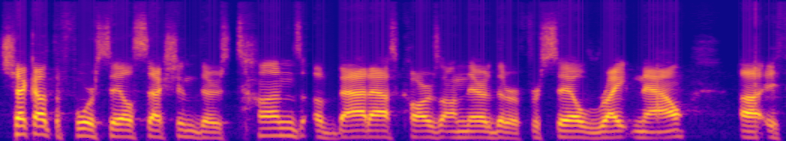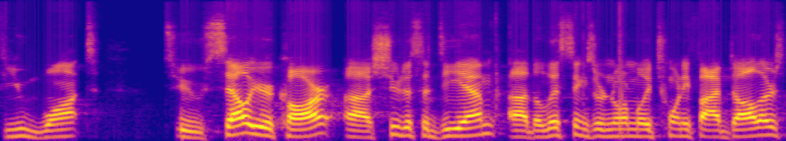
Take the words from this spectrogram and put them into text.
Check out the for sale section. There's tons of badass cars on there that are for sale right now. Uh, if you want to sell your car, uh, shoot us a DM. Uh, the listings are normally $25.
